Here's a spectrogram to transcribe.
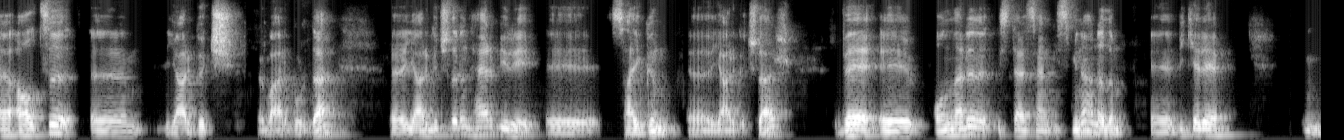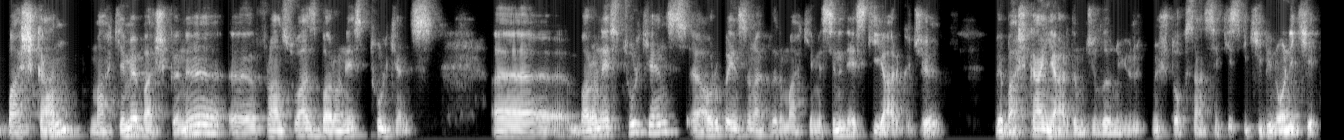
e, altı e, yargıç var burada. E, yargıçların her biri e, saygın e, yargıçlar ve e, onları istersen ismini analım. E, bir kere başkan, mahkeme başkanı e, Françoise Baroness Tulkens. E, Baroness Tulkens e, Avrupa İnsan Hakları Mahkemesi'nin eski yargıcı ve başkan yardımcılığını yürütmüş 98-2012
